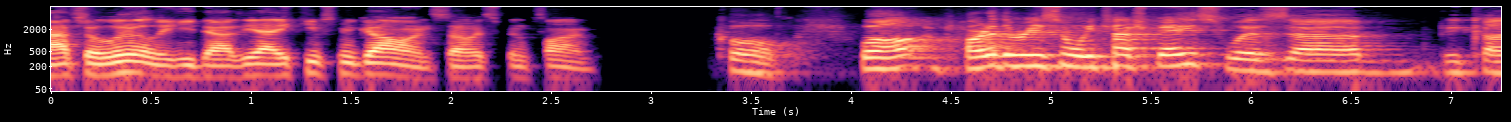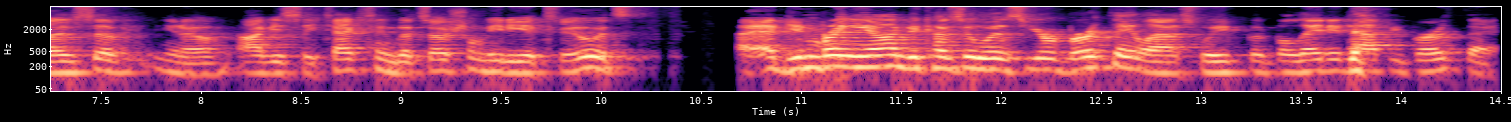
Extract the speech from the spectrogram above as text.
Absolutely, he does. Yeah, he keeps me going, so it's been fun. Cool. Well, part of the reason we touched base was uh, because of you know obviously texting, but social media too. It's I didn't bring you on because it was your birthday last week, but belated happy birthday.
